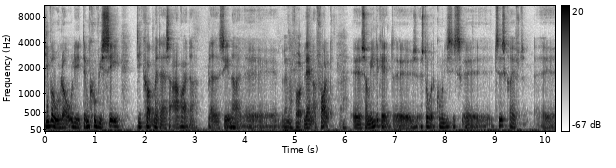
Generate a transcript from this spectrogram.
de var ulovlige, dem kunne vi se, de kom med deres arbejderblad senere, øh, Land og Folk, Land og Folk ja. øh, som illegalt øh, stort kommunistisk øh, tidsskrift. Øh,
